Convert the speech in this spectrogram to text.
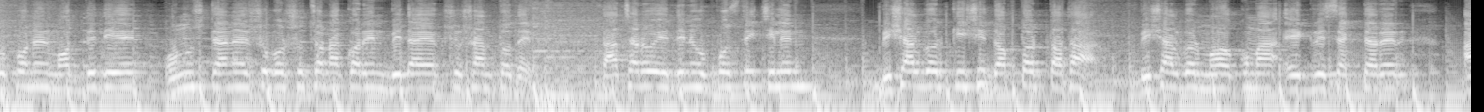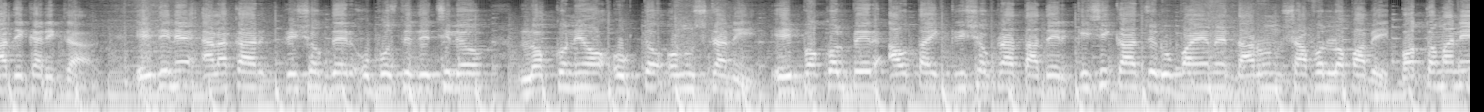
রোপণের মধ্যে দিয়ে অনুষ্ঠানের শুভ সূচনা করেন বিধায়ক সুশান্ত দেব। তাছাড়াও এদিনে উপস্থিত ছিলেন বিশালগড় কৃষি দপ্তর তথা বিশালগড় মহকুমা এগ্রি সেক্টরের আধিকারিকরা। এদিনে এলাকার কৃষকদের উপস্থিতি ছিল লক্ষণীয় উক্ত অনুষ্ঠানে। এই প্রকল্পের আওতায় কৃষকরা তাদের কৃষিকাজ রূপায়ণে দারুণ সাফল্য পাবে। বর্তমানে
